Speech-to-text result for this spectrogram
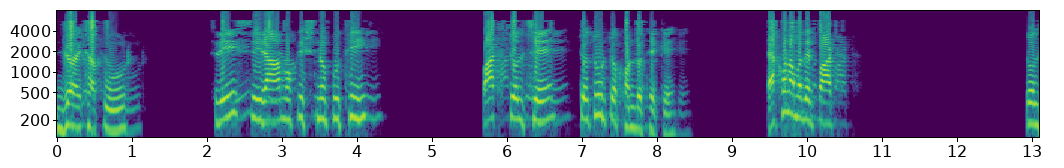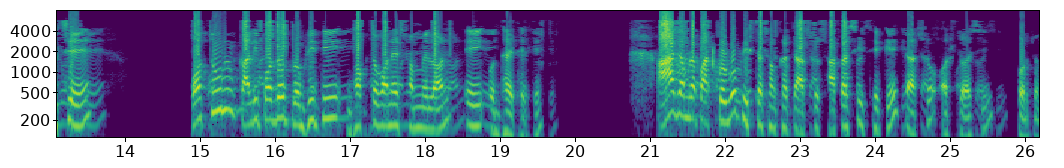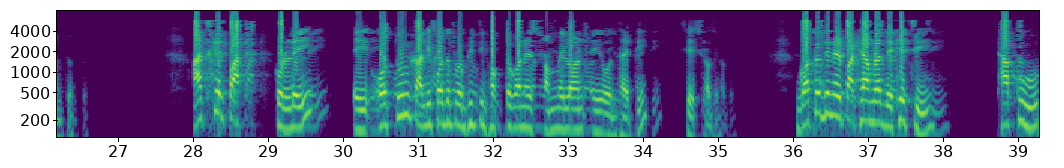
জয় ঠাকুর। শ্রী শ্রী রামকৃষ্ণ পুঁথি পাঠ চলছে চতুর্থ খণ্ড থেকে। এখন আমাদের পাঠ চলছে অতুল কালীপদ প্রভৃতি ভক্তগণের সম্মেলন এই অধ্যায় থেকে। আজ আমরা পাঠ করব পৃষ্ঠা সংখ্যা চারশো সাতাশি থেকে চারশো অষ্টআশি পর্যন্ত। আজকের পাঠ করলেই এই অতুল কালীপদ প্রভৃতি ভক্তগণের সম্মেলন এই অধ্যায়টি শেষ হবে। গত দিনের পাঠে আমরা দেখেছি, ঠাকুর,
